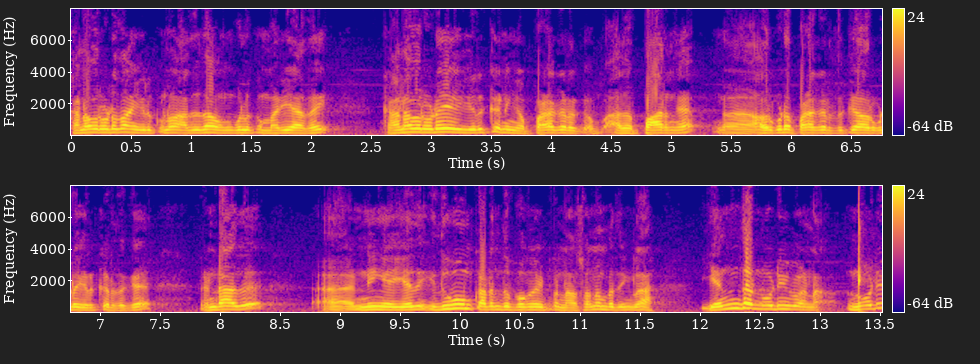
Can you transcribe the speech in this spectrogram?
கணவரோடு தான் இருக்கணும். அதுதான் உங்களுக்கு மரியாதை. கணவரோடய இருக்க நீங்கள் பழகிறதுக்கு அதை பாருங்கள் அவர் கூட பழகிறதுக்கு அவர் கூட இருக்கிறதுக்கு. ரெண்டாவது நீங்கள் எது இதுவும் கடந்து போங்க. இப்போ நான் சொன்னேன் பார்த்தீங்களா எந்த நொடி வேணாம். நொடி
